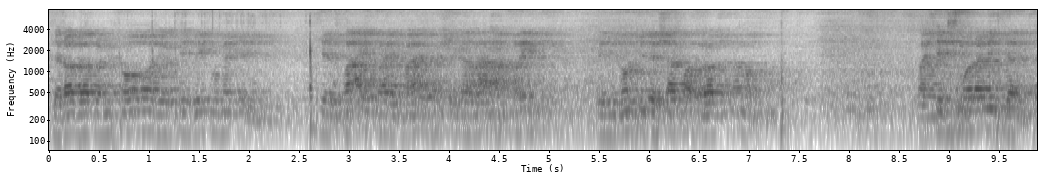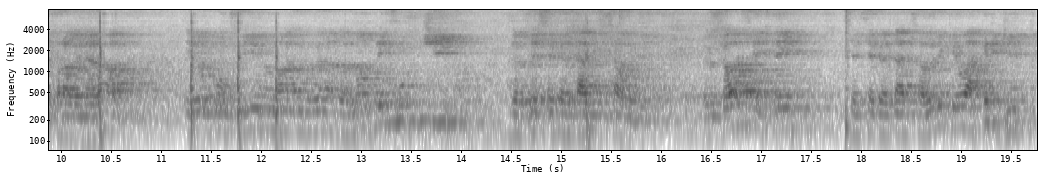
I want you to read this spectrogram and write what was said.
O Geraldo olha para mim e falou, olha, eu sei bem como é que é isso. Você vai, vai, vai, vai chegar lá na frente, eles vão te deixar com a brocha na mão. Vai ser desmoralizante. Você falou, Geraldo, eu confio no nosso governador. Não tem motivo de eu ser secretário de saúde. Eu só aceitei ser secretário de saúde porque eu acredito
